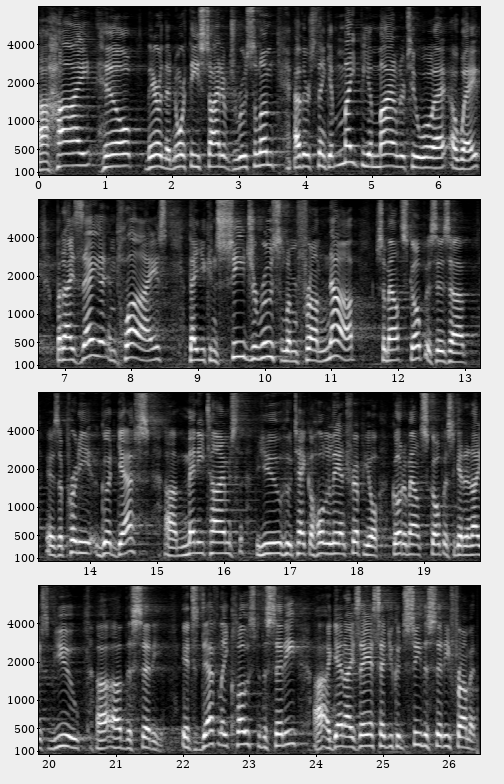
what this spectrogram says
uh, high hill there in the northeast side of Jerusalem. Others think it might be a mile or two away, but Isaiah implies that you can see Jerusalem from Nob. So, Mount Scopus is a is a pretty good guess. Uh, many times, you who take a Holy Land trip, you'll go to Mount Scopus to get a nice view uh, of the city. It's definitely close to the city. Uh, again, Isaiah said you could see the city from it.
